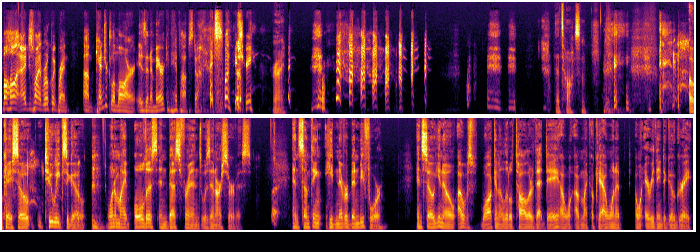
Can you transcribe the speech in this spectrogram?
Well, hold on. I just want real quick, Brian. Um, Kendrick Lamar is an American hip hop star. I just want to make sure. Right. That's awesome. okay, so two weeks ago, one of my oldest and best friends was in our service, and something he'd never been before. And so, you know, I was walking a little taller that day. I'm like, okay, I want to, I want everything to go great.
